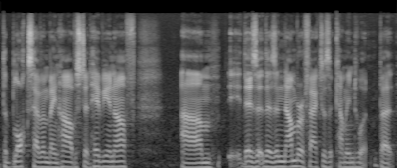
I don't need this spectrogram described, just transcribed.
the blocks haven't been harvested heavy enough. Um, there's a, there's a number of factors that come into it, but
